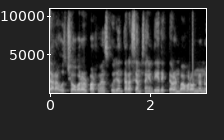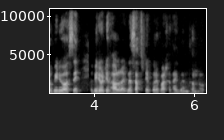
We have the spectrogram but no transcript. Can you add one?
যারা হচ্ছে ওভারঅল পারফরমেন্স খুঁজেন, তারা স্যামসাং এর দিকে দেখতে পারেন বা আমার অন্যান্য ভিডিও আছে। তো ভিডিওটি ভালো লাগলে সাবস্ক্রাইব করে পাশে থাকবেন। ধন্যবাদ।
